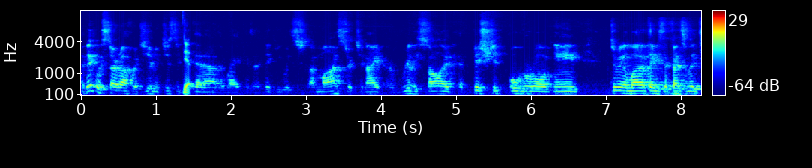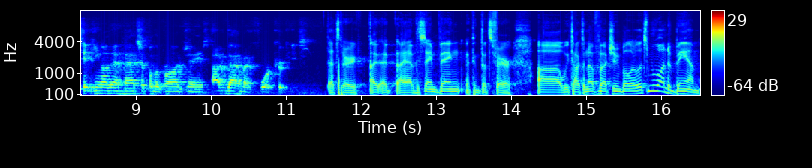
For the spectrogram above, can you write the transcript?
I think we'll start off with Jimmy just to get that out of the way because I think he was a monster tonight. A really solid, efficient overall game, doing a lot of things defensively, taking on that matchup of LeBron James. I've got him at four cookies. That's very. I, I, have the same thing. I think that's fair. Uh, we talked enough about Jimmy Butler. Let's move on to Bam.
